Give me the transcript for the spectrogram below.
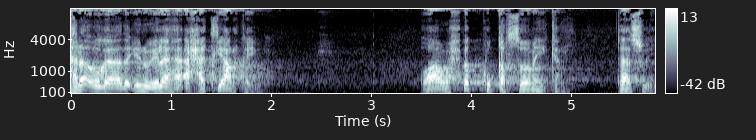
hana ogaada inuu ilaaha axadkii arkayo. Oo aan waxba ku qarsoomayn kan taas wey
